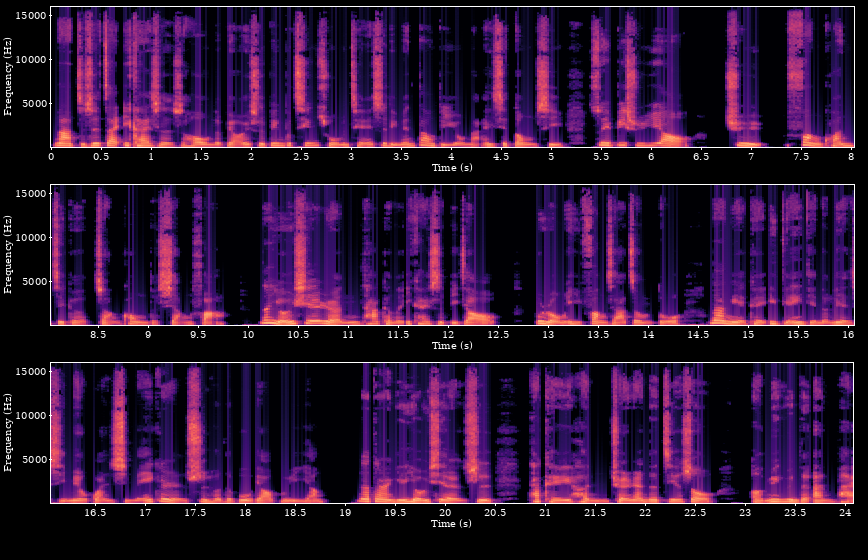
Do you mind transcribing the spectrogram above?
那只是在一开始的时候，我们的表意识并不清楚我们潜意识里面到底有哪一些东西，所以必须要去。放宽这个掌控的想法，那有一些人他可能一开始比较不容易放下这么多，那你也可以一点一点的练习，没有关系。每一个人适合的步调不一样，那当然也有一些人是他可以很全然的接受呃命运的安排，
